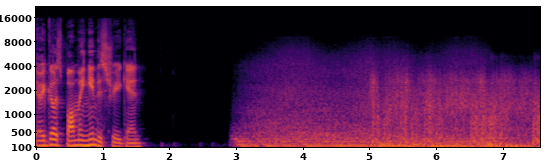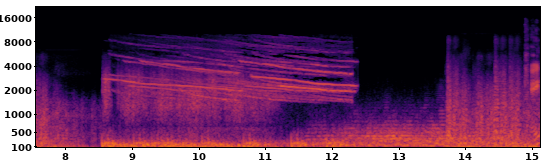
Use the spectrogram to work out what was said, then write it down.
There he goes, bombing industry again. Okay,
